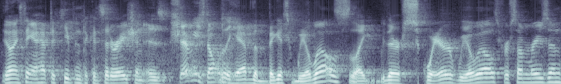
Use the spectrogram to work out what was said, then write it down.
The only thing I have to keep into consideration is Chevys don't really have the biggest wheel wells, like they're square wheel wells for some reason.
